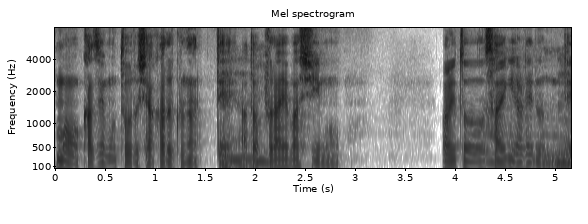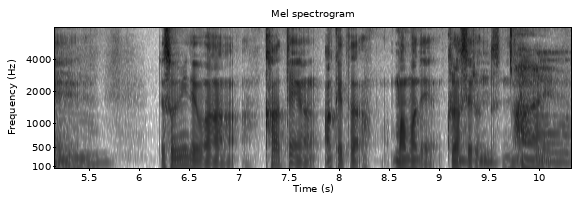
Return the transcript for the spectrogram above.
もう風も通るし明るくなって、うんあとはプライバシーも割と遮られるんで,、うんでそういう意味ではカーテン開けたままで暮らせるんですね。は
